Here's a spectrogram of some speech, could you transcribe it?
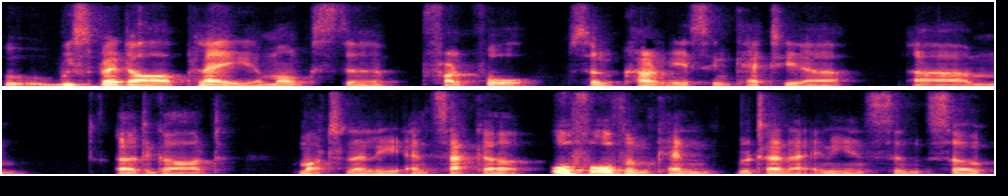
we spread our play amongst the front four. So currently it's Nketiah, um, Odegaard, Martinelli, and Saka. All four of them can return at any instant. So,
